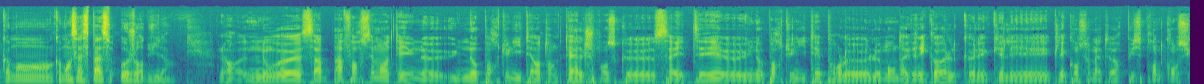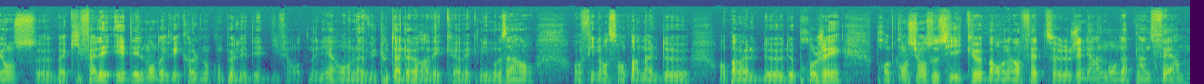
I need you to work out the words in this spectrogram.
comment, comment ça se passe aujourd'hui là? Alors nous, euh, ça n'a pas forcément été une, une, opportunité en tant que telle. Je pense que ça a été euh, une opportunité pour le, le monde agricole, que les, que, les, que les, consommateurs puissent prendre conscience euh, bah, qu'il fallait aider le monde agricole. Donc on peut l'aider de différentes manières. On l'a vu tout à l'heure avec, avec Mimosa, en, en, finançant pas mal de, en pas mal de, de, projets. Prendre conscience aussi que bah, on a en fait, généralement, on a plein de fermes,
